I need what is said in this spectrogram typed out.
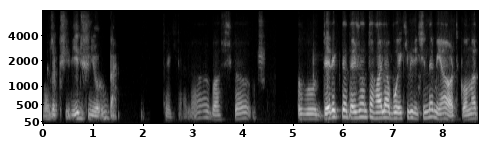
olacak bir şey diye düşünüyorum ben. Pekala. Başka bu Derek'le Dejounte hala bu ekibin içinde mi ya artık? Onlar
